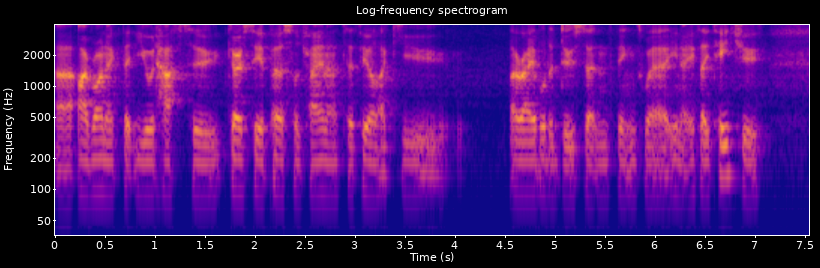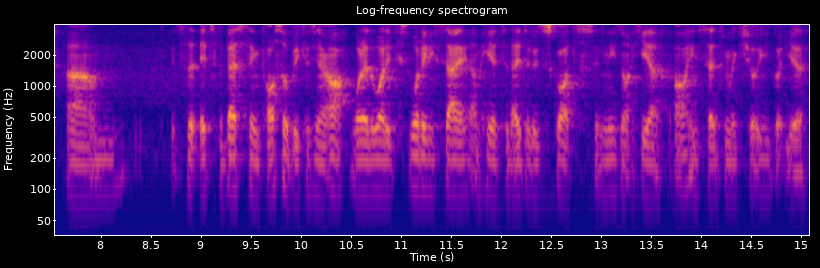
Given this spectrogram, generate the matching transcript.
uh, ironic that you would have to go see a personal trainer to feel like you are able to do certain things where, you know, if they teach you, um, it's the it's the best thing possible because you know oh what did what did, he, what did he say? I'm here today to do squats and he's not here. Oh he said to make sure you've got your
